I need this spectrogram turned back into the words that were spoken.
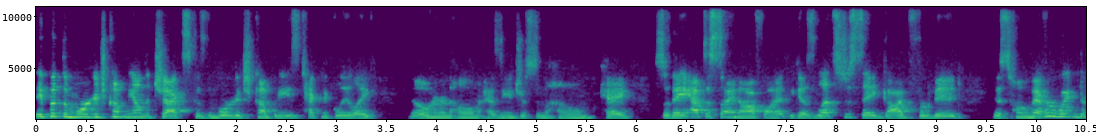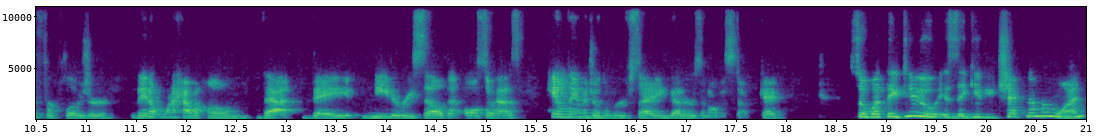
they put the mortgage company on the checks because the mortgage company is technically like the owner in the home and has the interest in the home. Okay. So they have to sign off on it because let's just say, God forbid, this home ever went into foreclosure. They don't want to have a home that they need to resell that also has hail damage on the roof siding, gutters, and all this stuff. Okay. So what they do is they give you check number one.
